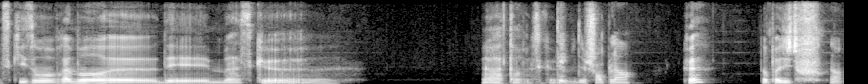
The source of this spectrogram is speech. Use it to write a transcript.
est-ce qu'ils ont vraiment euh, des masques euh, Ah, attends, parce que. Tête de Champlain. Quoi? Non, pas du tout. Non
